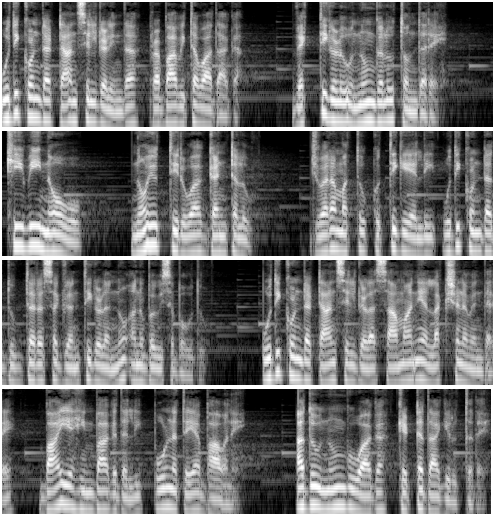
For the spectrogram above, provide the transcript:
ಉದಿಕೊಂಡ ಟಾನ್ಸಿಲ್ಗಳಿಂದ ಪ್ರಭಾವಿತವಾದಾಗ ವ್ಯಕ್ತಿಗಳು ನುಂಗಲು ತೊಂದರೆ. ಕಿವಿ ನೋವು. ನೋಯುತ್ತಿರುವ ಗಂಟಲು. ಜ್ವರ ಮತ್ತು ಕುತ್ತಿಗೆಯಲ್ಲಿ ಉದಿಕೊಂಡ ದುಗ್ಧರಸ ಗ್ರಂಥಿಗಳನ್ನು ಅನುಭವಿಸಬಹುದು. ಉದಿಕೊಂಡ ಟಾನ್ಸಿಲ್ಗಳ ಸಾಮಾನ್ಯ ಲಕ್ಷಣವೆಂದರೆ ಬಾಯಿಯ ಹಿಂಭಾಗದಲ್ಲಿ ಪೂರ್ಣತೆಯ ಭಾವನೆ. ಅದು ನುಂಗುವಾಗ ಕೆಟ್ಟದಾಗಿರುತ್ತದೆ.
